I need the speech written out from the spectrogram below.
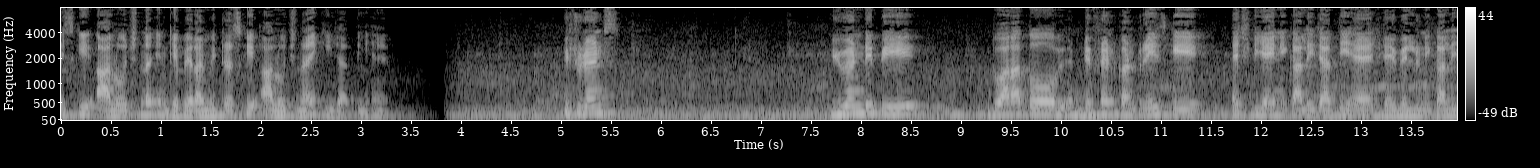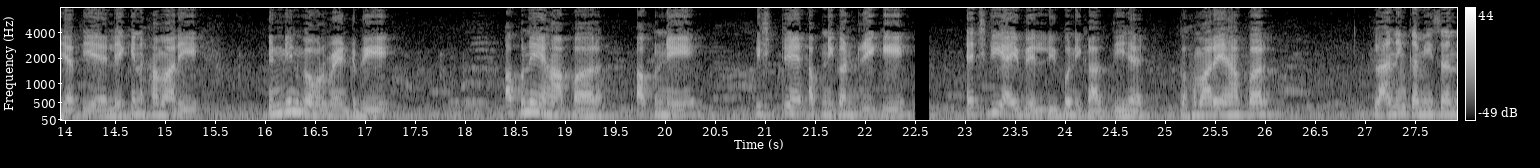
इसकी आलोचना, इनके पैरामीटर्स की आलोचनाएँ की जाती हैं। स्टूडेंट्स यूएनडीपी द्वारा तो डिफरेंट कंट्रीज़ की एचडीआई निकाली जाती है HDI वैल्यू निकाली जाती है, लेकिन हमारी इंडियन गवर्नमेंट भी अपने यहाँ पर अपने अपनी कंट्री की एचडीआई वैल्यू को निकालती है। तो हमारे यहाँ पर प्लानिंग कमीशन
